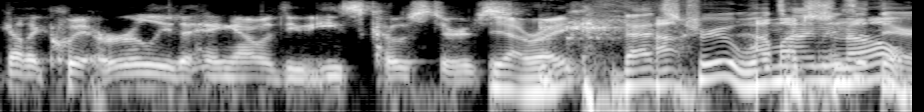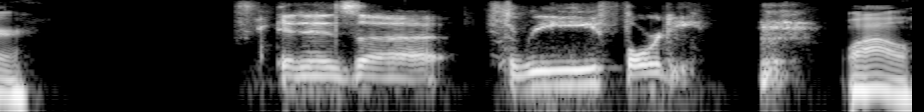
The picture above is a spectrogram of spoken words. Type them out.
got to quit early to hang out with you East Coasters. Yeah, right. That's How- true. how time much is snow? it there? It is uh 340. Wow.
